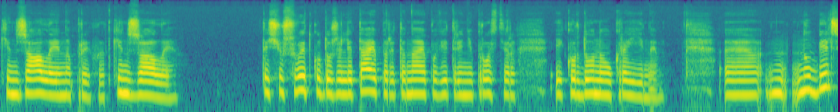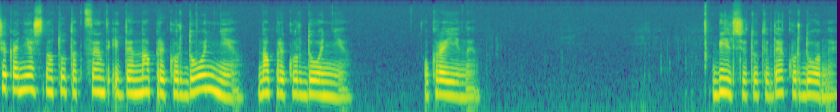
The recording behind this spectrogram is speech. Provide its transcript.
кінжали, наприклад, кінжали. Те, що швидко дуже літає, перетинає повітряний простір і кордони України. Е, ну, більше, звісно, тут акцент іде на прикордонні, на прикордонні України. Більше тут іде кордони.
